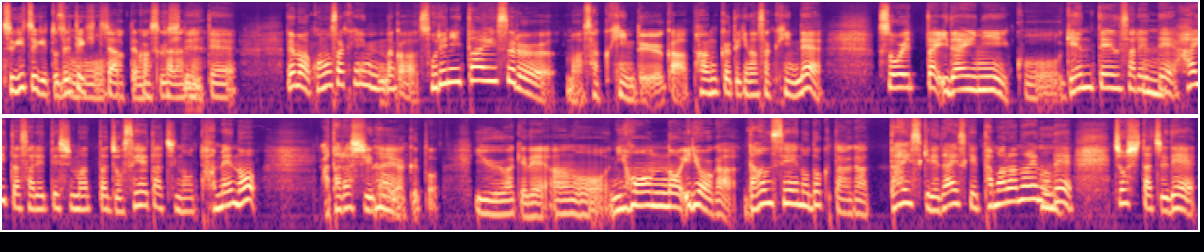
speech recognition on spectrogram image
次々と出てきちゃってますからね。していてでまあこの作品なんかそれに対する、まあ、作品というかパンク的な作品でそういった偉大にこう減点されて、うん。排他されてしまった女性たちのための新しい大学というわけで、あの日本の医療が男性のドクターが大好きで大好きでたまらないので、女子たちで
